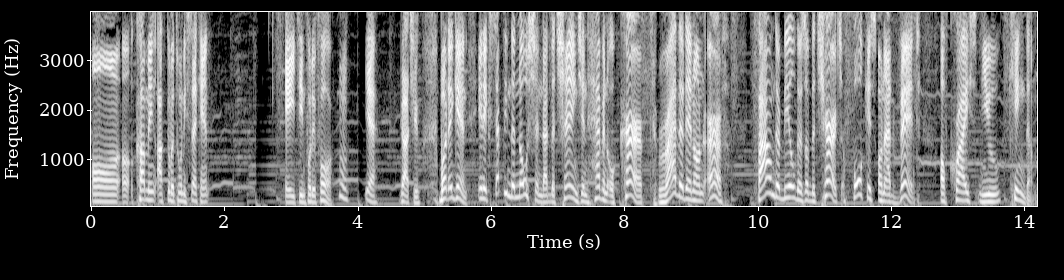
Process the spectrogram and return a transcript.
on uh, coming October 22nd, 1844. Hmm, yeah, got you. But again, in accepting the notion that the change in heaven occur rather than on earth, founder builders of the church focus on advent of Christ's new kingdom.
